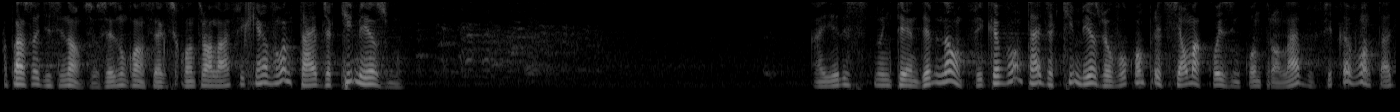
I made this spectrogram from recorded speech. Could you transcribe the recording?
O pastor disse, não, se vocês não conseguem se controlar, fiquem à vontade aqui mesmo. Aí eles não entenderam, não, fica à vontade, aqui mesmo, eu vou compreender. Se é uma coisa incontrolável, fica à vontade.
